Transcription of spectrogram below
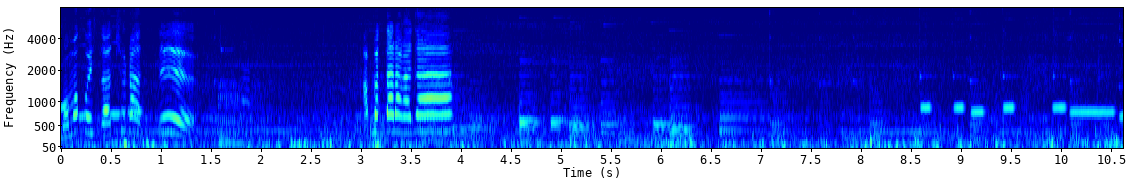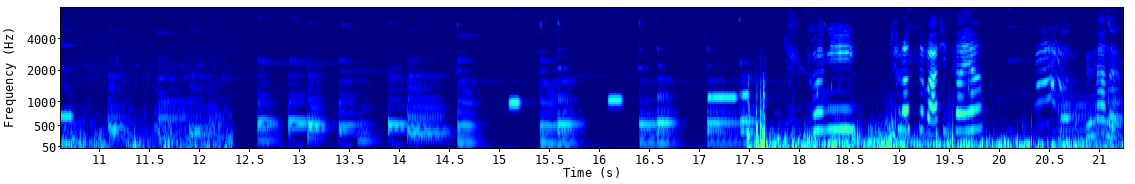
뭐 먹고 있어? 추러스. 아빠 따라가자. 소영이 추러스 맛있어요? 유나는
